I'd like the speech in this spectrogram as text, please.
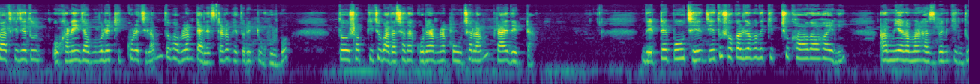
তো আজকে যেহেতু ওখানেই যাব বলে ঠিক করেছিলাম, তো ভাবলাম প্যালেসটারও ভেতরে একটু ঘুরবো। তো সব কিছু বাধা ছাদা করে আমরা পৌঁছালাম প্রায় দেড়টা। দেড়টায় পৌঁছে যেহেতু সকালে আমাদের কিচ্ছু খাওয়া দাওয়া হয়নি, আমি আর আমার হাজব্যান্ড কিন্তু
